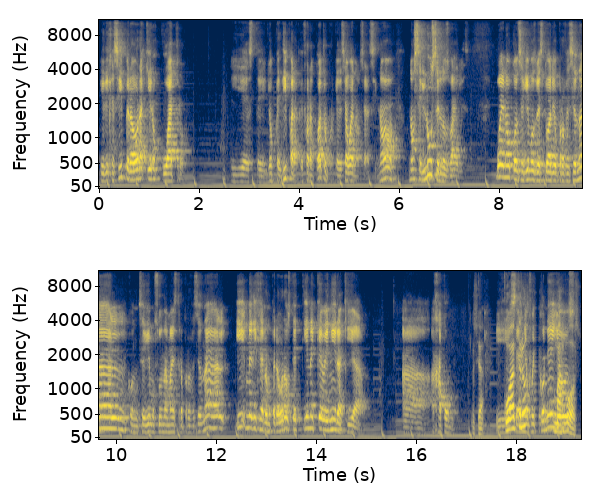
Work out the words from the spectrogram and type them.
Y dije, sí, pero ahora quiero cuatro. Y este, yo pedí para que fueran cuatro, porque decía, bueno, o sea, si no, no se lucen los bailes. Bueno, conseguimos vestuario profesional, conseguimos una maestra profesional, y me dijeron, pero ahora usted tiene que venir aquí a, a, Japón. O sea, cuatro con ellos. más vos.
